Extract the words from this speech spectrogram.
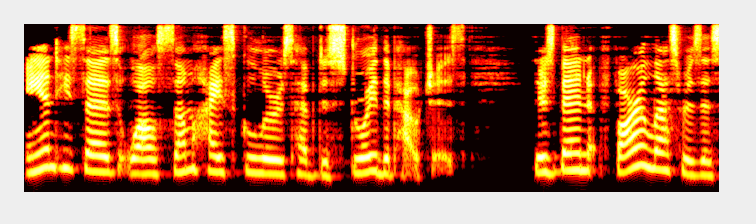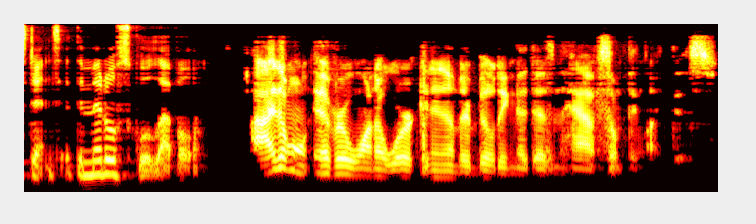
And he says while some high schoolers have destroyed the pouches, there's been far less resistance at the middle school level. I don't ever want to work in another building that doesn't have something like this.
